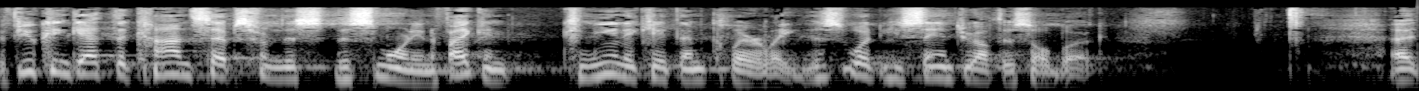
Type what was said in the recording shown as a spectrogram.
If you can get the concepts from this this morning, if I can communicate them clearly, this is what he's saying throughout this whole book. Uh,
